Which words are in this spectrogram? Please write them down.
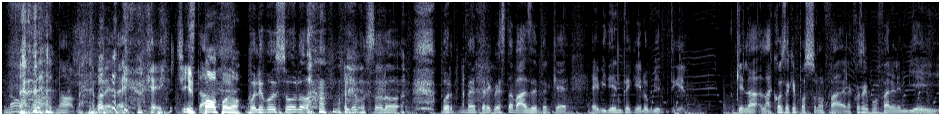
no no no vabbè dai ok il sta. popolo volevo solo, volevo solo mettere questa base perché è evidente che l'obiettivo che la, la, cosa che possono fare, la cosa che può fare l'NBA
